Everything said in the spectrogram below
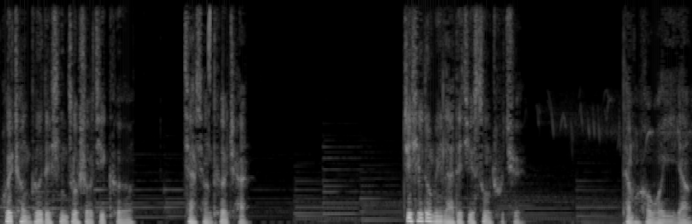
会唱歌的星座手机壳，家乡特产，这些都没来得及送出去，他们和我一样，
